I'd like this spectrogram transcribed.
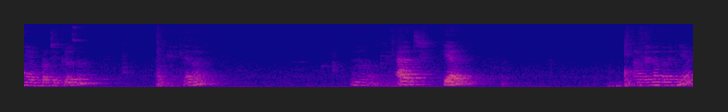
Here, brought it closer. Okay, clever. Oh, okay. Add here. Add another one here.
